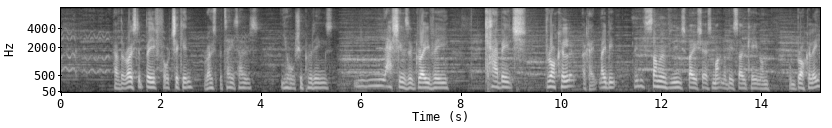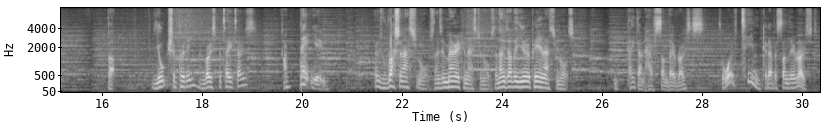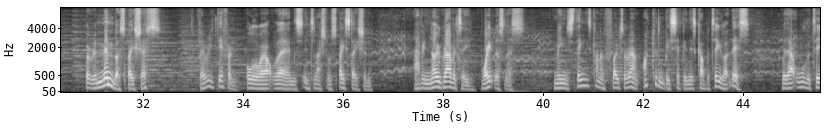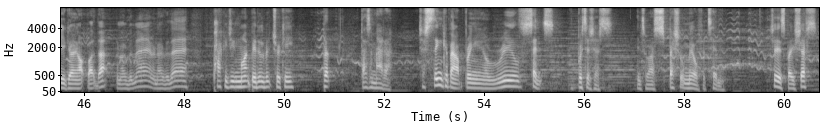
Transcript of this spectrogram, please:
Have the roasted beef or chicken, roast potatoes, Yorkshire puddings, lashings of gravy, cabbage, broccoli. Okay, maybe maybe some of you space chefs might not be so keen on, on broccoli, but Yorkshire pudding and roast potatoes, I bet you those Russian astronauts, those American astronauts, and those other European astronauts, they don't have Sunday roasts. So what if Tim could have a Sunday roast? But remember, space chefs, it's very different all the way up there in this International Space Station. Having no gravity, weightlessness, means things kind of float around. I couldn't be sipping this cup of tea like this without all the tea going up like that and over there and over there. Packaging might be a little bit tricky, but doesn't matter. Just think about bringing a real sense of Britishness into our special meal for Tim. Cheers, Space Chefs.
